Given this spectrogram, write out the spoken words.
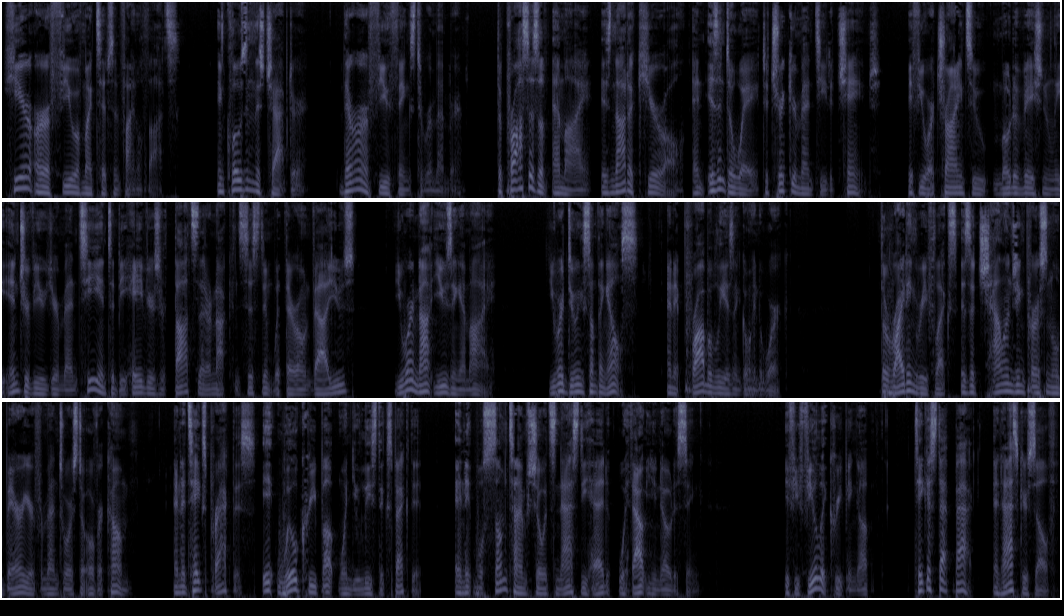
Here are a few of my tips and final thoughts. In closing this chapter, there are a few things to remember. The process of MI is not a cure all and isn't a way to trick your mentee to change. If you are trying to motivationally interview your mentee into behaviors or thoughts that are not consistent with their own values, you are not using MI. You are doing something else, and it probably isn't going to work. The righting reflex is a challenging personal barrier for mentors to overcome, and it takes practice. It will creep up when you least expect it, and it will sometimes show its nasty head without you noticing. If you feel it creeping up, take a step back and ask yourself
